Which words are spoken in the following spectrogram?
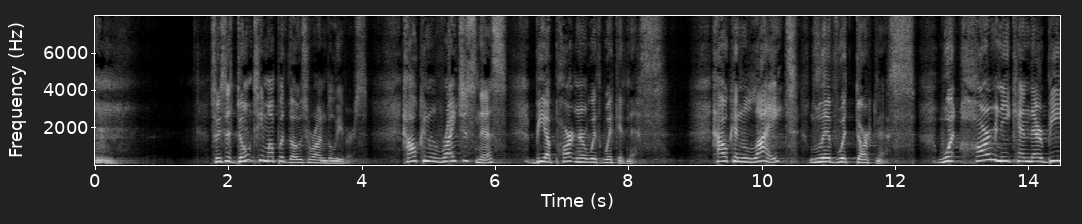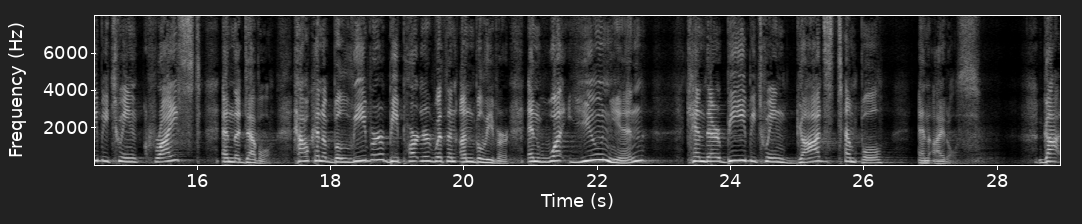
so he says, don't team up with those who are unbelievers. How can righteousness be a partner with wickedness? How can light live with darkness? What harmony can there be between Christ and the devil? How can a believer be partnered with an unbeliever? And what union can there be between God's temple and idols? God,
